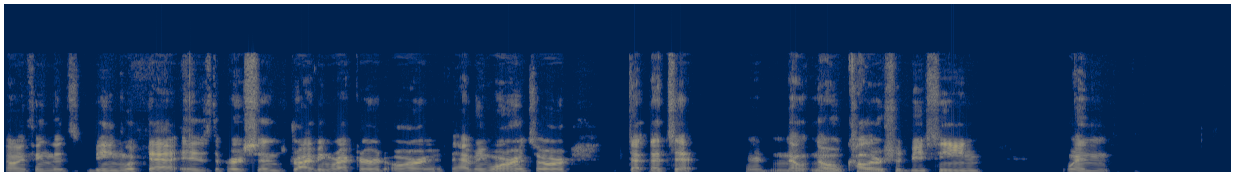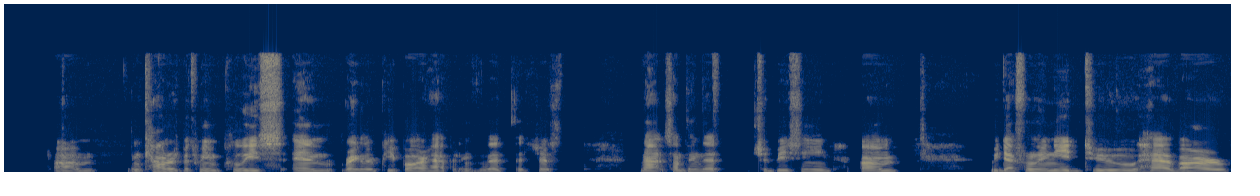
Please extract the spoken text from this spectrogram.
The only thing that's being looked at is the person's driving record or if they have any warrants or that that's it. There, no no color should be seen when um, encounters between police and regular people are happening. That it's just not something that should be seen. Um, we definitely need to have our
